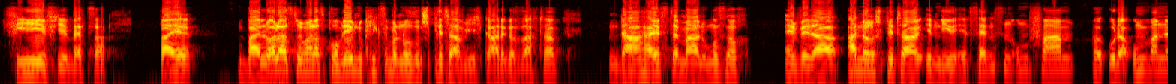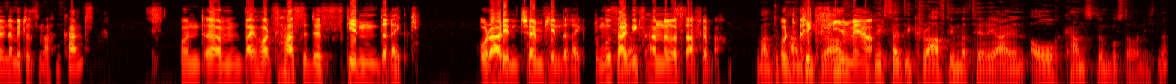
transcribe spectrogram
Viel, viel besser. Weil bei LoL hast du immer das Problem, du kriegst immer nur so einen Splitter, wie ich gerade gesagt habe. Da heißt immer, du musst noch entweder andere Splitter in die Essenzen umfarmen äh, oder umwandeln, damit du es machen kannst. Und ähm, bei Hots hast du das Skin direkt. Oder den Champion direkt. Du musst halt Ja. nichts anderes dafür machen. Man, du Und du kriegst viel mehr. Du kriegst halt die Crafting-Materialien auch, kannst du, musst aber nicht. Ne?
